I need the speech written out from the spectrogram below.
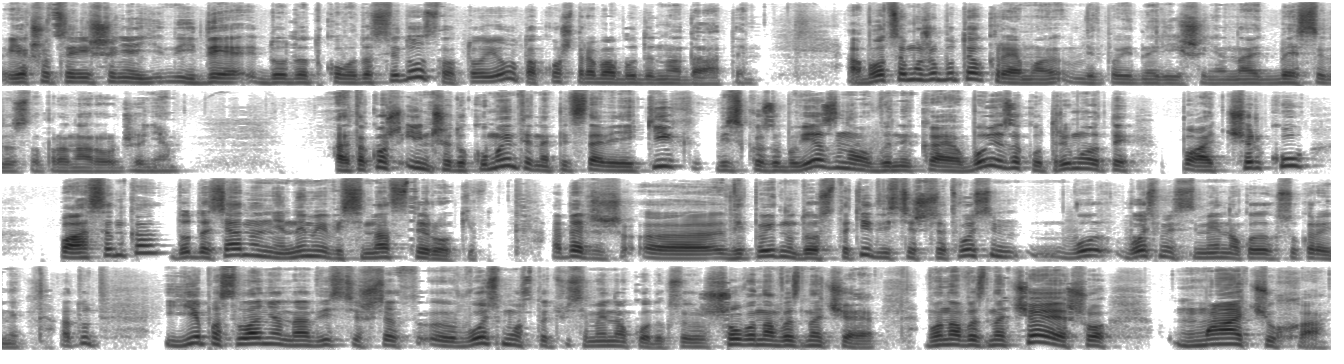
Якщо це рішення йде додатково до свідоцтва, то його також треба буде надати. Або це може бути окремо відповідне рішення, навіть без свідоцтва про народження. А також інші документи, на підставі яких військовозобов'язаного виникає обов'язок утримувати падчерку пасенка до досягнення ними 18 років. Опять ж, е, відповідно до статті 268 8 Сімейного кодексу України. А тут є посилання на 268 статтю Сімейного кодексу. Що вона визначає? Вона визначає, що мачуха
